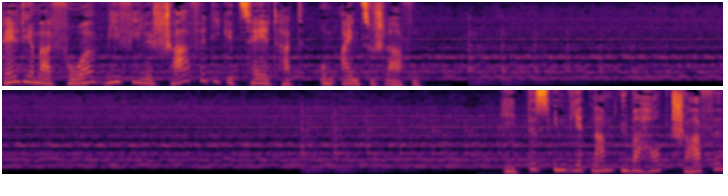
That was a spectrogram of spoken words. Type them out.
Stell dir mal vor, wie viele Schafe die gezählt hat, um einzuschlafen. Gibt es in Vietnam überhaupt Schafe?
